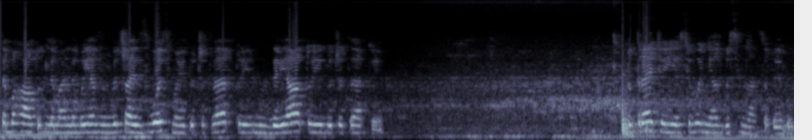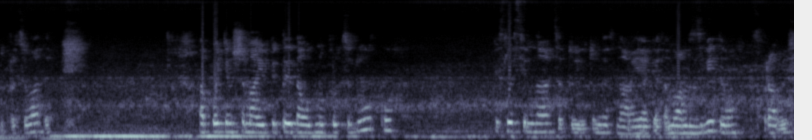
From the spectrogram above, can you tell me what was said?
це багато для мене, бо я зазвичай з 8 до 4, з 9 до 4. До 3 я сьогодні аж до 17 буду працювати. А потім ще маю піти на одну процедурку після 17-ї, то не знаю, як я там вам з відео справлюсь.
